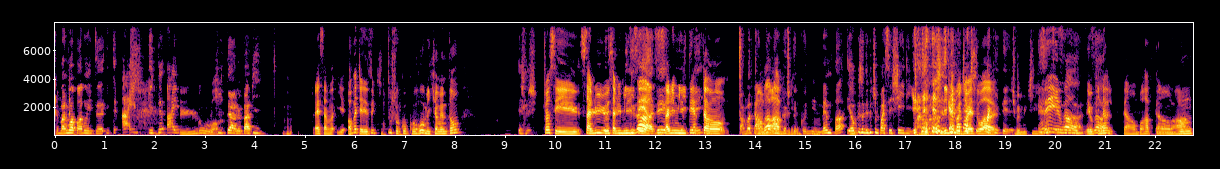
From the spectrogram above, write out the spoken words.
C'est mal moi, pardon, il te, il te hype. Il te hype. Lourd. Putain, le papy. Ouais, ça En fait, il y a des trucs qui touchent au Kokoro, mais qui en même temps. Tu vois, c'est salut, euh, salut militaire. ça, salut militaire, t'es un. T'es mode, Un brave brave, que je te connais Mm. même pas. Et en plus, au début, tu me paraissais shady. Au début, je me disais, toi, t'es. tu veux m'utiliser ou... Et au ça. final, t'es un brave, t'es un un bon.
